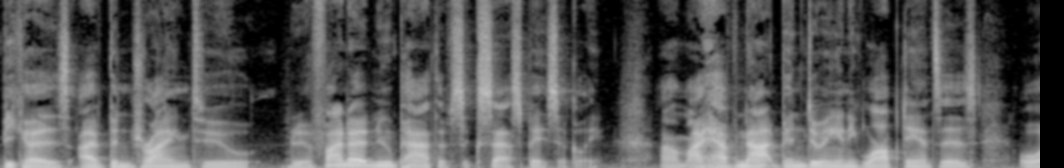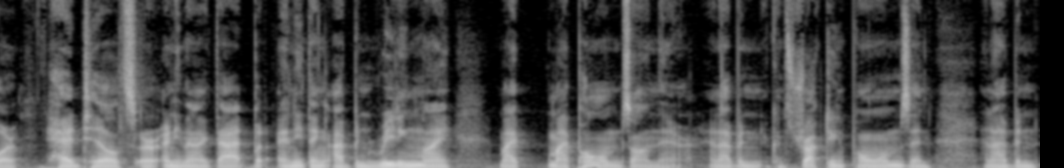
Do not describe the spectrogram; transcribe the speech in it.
because I've been trying to find a new path of success, basically. Um, I have not been doing any WAP dances or head tilts or anything like that, but anything I've been reading my my my poems on there, and I've been constructing poems, and and I've been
